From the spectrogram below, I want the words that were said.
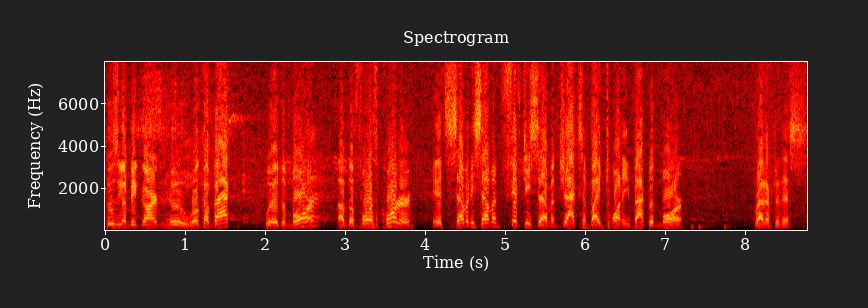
who's going to be guarding who. We'll come back with more of the fourth quarter. It's 77-57. Jackson by 20. Back with more right after this.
